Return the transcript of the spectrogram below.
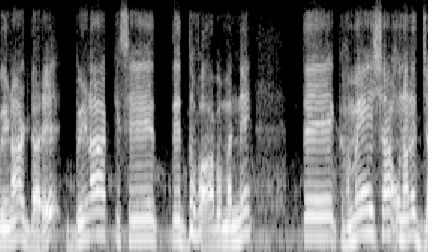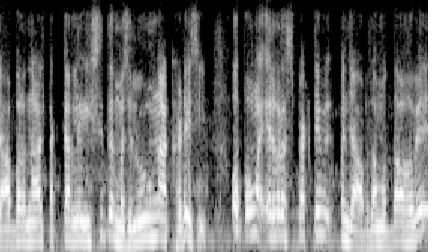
ਬਿਨਾ ਡਰੇ, ਬਿਨਾ ਕਿਸੇ ਤੇ ਦਬਾਅ ਮੰਨੇ, ਤੇ ਹਮੇਸ਼ਾ ਉਹਨਾਂ ਨੇ ਜਾਬਰ ਨਾਲ ਟੱਕਰ ਲਈ ਸੀ ਤੇ ਮਜ਼ਲੂਮ ਨਾਲ ਖੜੇ ਸੀ। ਉਹ ਭਾਵੇਂ ਇਰਰਿਸਪੈਕਟਿਵ ਪੰਜਾਬ ਦਾ ਮੁੱਦਾ ਹੋਵੇ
